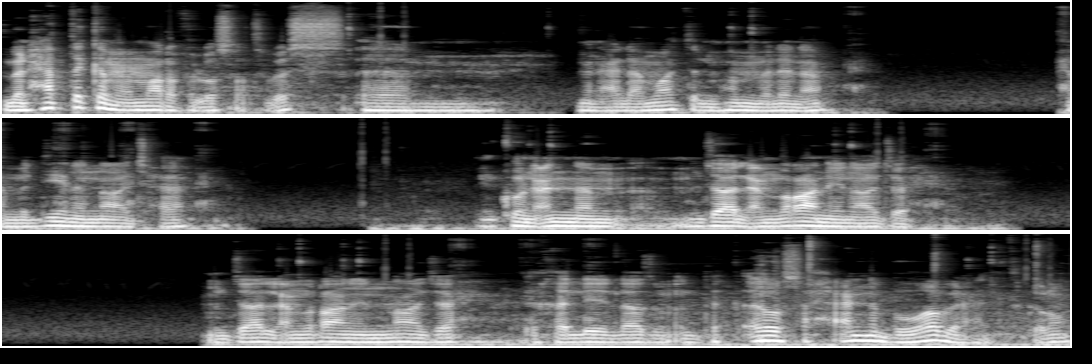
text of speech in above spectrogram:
بنحط كم عمارة في الوسط بس من علامات المهمة لنا كمدينة ناجحة. يكون عندنا مجال عمراني ناجح. مجال عمراني الناجح يخليه لازم أتذكر. أيوه صح عندنا بوابة تذكرون.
